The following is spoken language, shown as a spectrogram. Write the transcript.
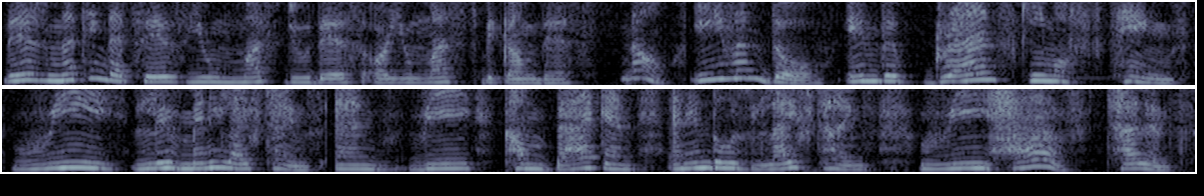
There's nothing that says you must do this or you must become this. No, even though in the grand scheme of things we live many lifetimes and we come back and, and in those lifetimes we have talents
